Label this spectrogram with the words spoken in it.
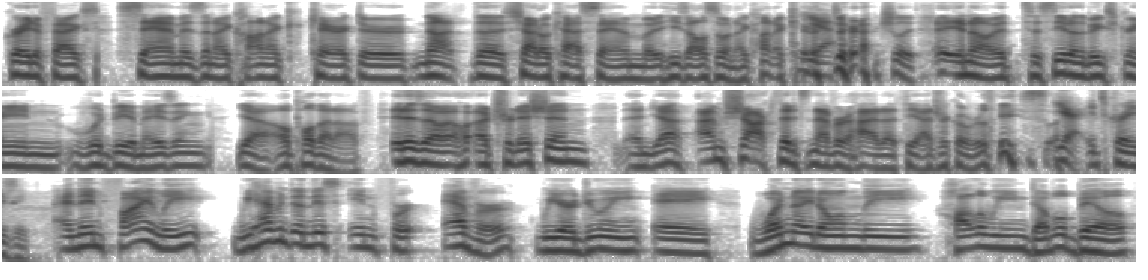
great effects. Sam is an iconic character, not the shadow cast Sam, but he's also an iconic Yeah. character. Actually, you know, it, to see it on the big screen would be amazing. Yeah, I'll pull that off. It is a, a tradition, and yeah, I'm shocked that it's never had a theatrical release. Yeah, it's crazy. And then finally, we haven't done this in forever. We are doing a one night only Halloween double bill,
